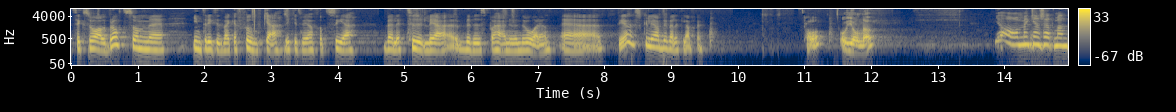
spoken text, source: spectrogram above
sexualbrott som eh, inte riktigt verkar funka, vilket vi har fått se väldigt tydliga bevis på här nu under våren. Det skulle jag bli väldigt glad för. Ja, och Jonna? Ja, men kanske att man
